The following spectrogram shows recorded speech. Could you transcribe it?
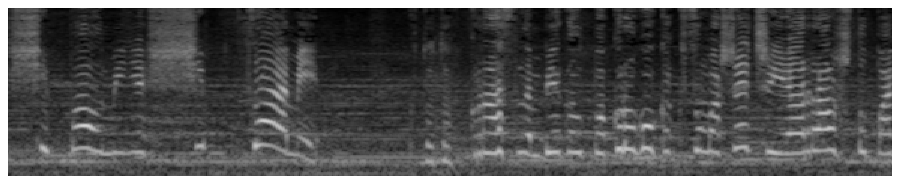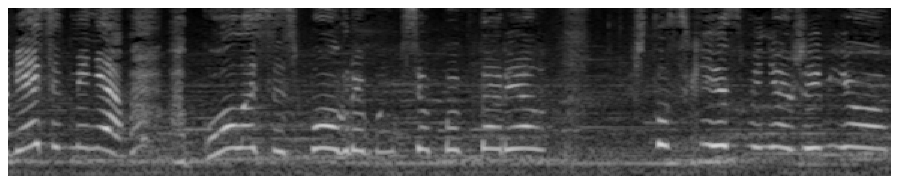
щипал меня щипцами. Кто-то в красном бегал по кругу, как сумасшедший, и орал, что повесит меня, а голос из погреба все повторял, что съест меня живьем.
